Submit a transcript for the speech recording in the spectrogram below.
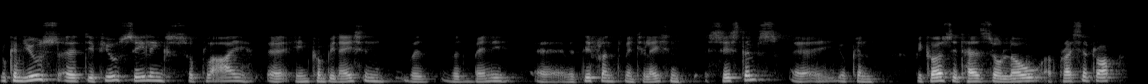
You can use a diffuse ceiling supply uh, in combination with, with many uh, with different ventilation systems. Uh, you can because it has so low a pressure drop,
